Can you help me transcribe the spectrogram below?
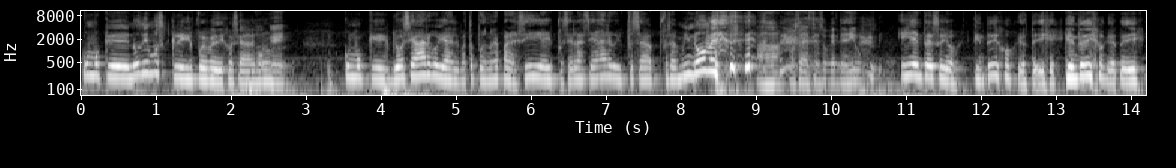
como que no dimos clic, pues me dijo, o sea, no. Como que yo hacía algo y al vato pues no le parecía y pues él hacía algo y pues a, pues a mí no me... Ajá. O sea, es eso que te digo. y entonces yo, ¿quién te dijo? Yo te dije. ¿Quién te dijo? Yo te dije.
